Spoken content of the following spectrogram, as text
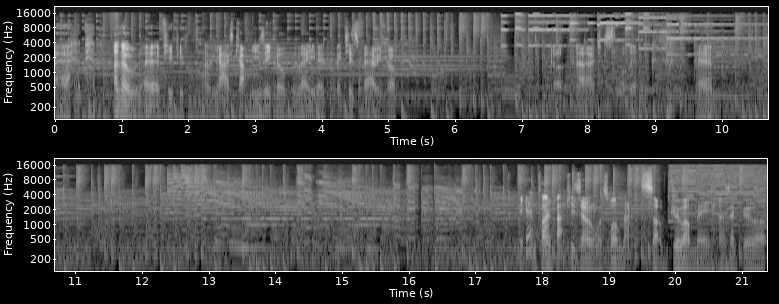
Uh, I know uh, a few people find the Ice Cap music overrated, which is fair enough. But I just love it. Um, again, Flying Battery Zone was one that sort of grew on me as I grew up.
